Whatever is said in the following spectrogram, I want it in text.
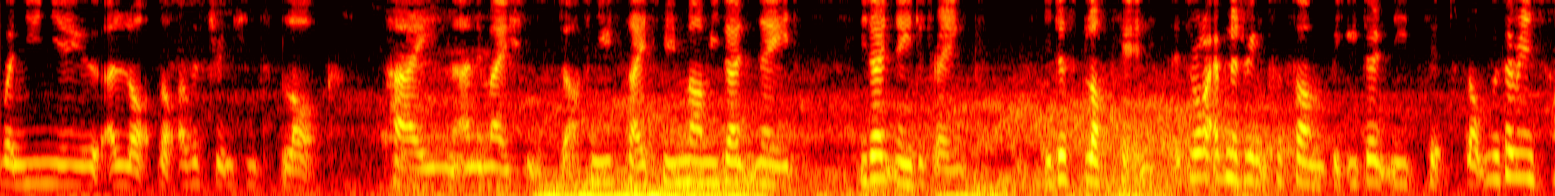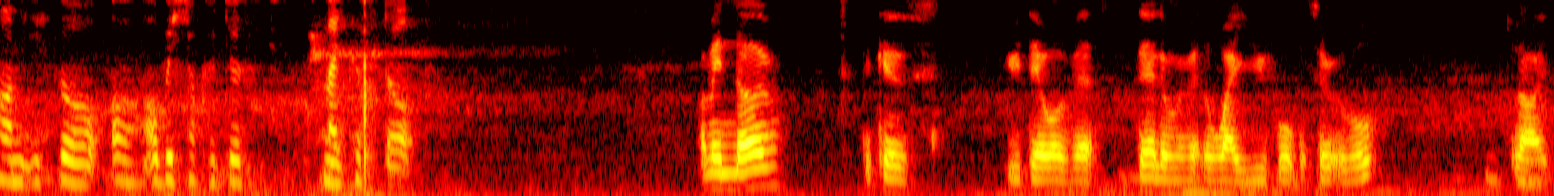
when you knew a lot that I was drinking to block pain and emotional stuff, and you'd say to me, "Mum, you don't need, you don't need a drink. You're just blocking. It's all right having a drink for fun, but you don't need it to block. Was there any time that you thought, oh, I wish I could just make a stop? I mean, no, because you deal with it, dealing with it the way you thought was suitable. Like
